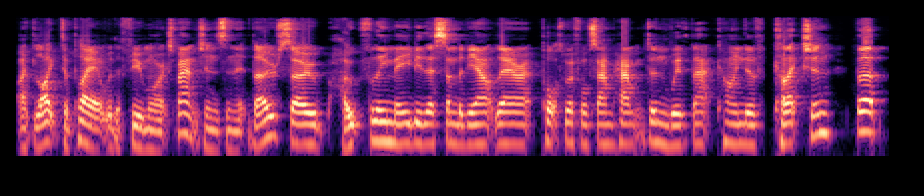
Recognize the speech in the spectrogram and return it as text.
I'd like to play it with a few more expansions in it though, so hopefully maybe there's somebody out there at Portsmouth or Southampton with that kind of collection, but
